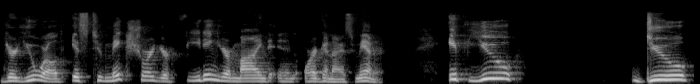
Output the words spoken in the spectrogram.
your UWorld is to make sure you're feeding your mind in an organized manner. If you do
